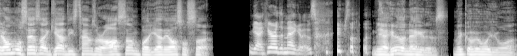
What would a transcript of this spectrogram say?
it almost says like, yeah, these times are awesome, but yeah, they also suck. yeah, here are the negatives. The. Yeah, here are the negatives. Make of it what you want.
